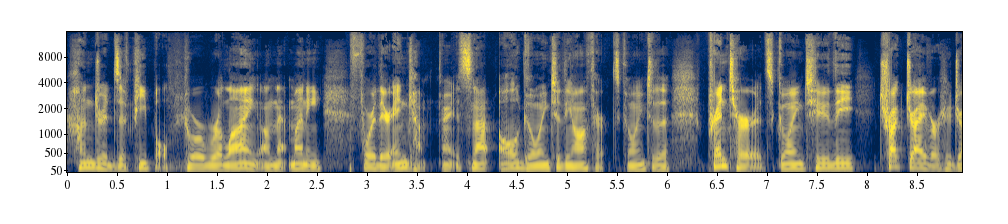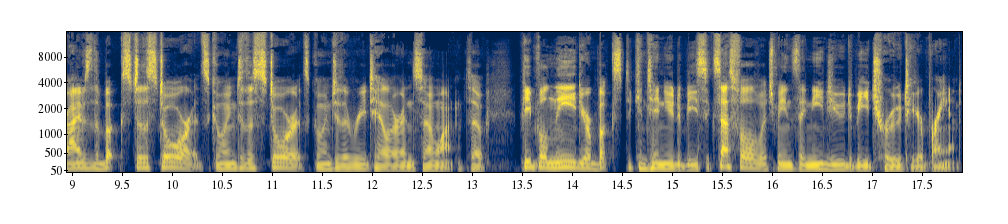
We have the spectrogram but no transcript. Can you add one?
hundreds of people who are relying on that money for their income. Right? It's not all going to the author. It's going to the printer. It's going to the truck driver who drives the books to the store. It's going to the store. It's going to the retailer and so on. So people need your books to continue to be successful, which means they need you to be true to your brand.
